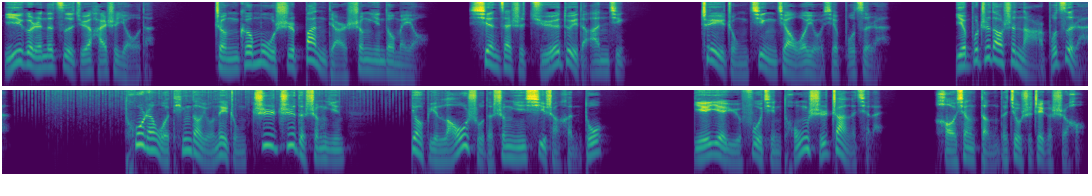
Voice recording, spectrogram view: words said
一个人的自觉还是有的。整个墓室半点声音都没有，现在是绝对的安静。这种静叫我有些不自然，也不知道是哪儿不自然。突然，我听到有那种吱吱的声音，要比老鼠的声音细上很多。爷爷与父亲同时站了起来，好像等的就是这个时候。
